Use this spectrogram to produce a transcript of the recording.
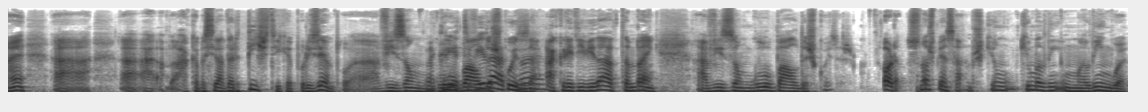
É? à, à, à capacidade artística, por exemplo, à visão a global das coisas, é? à criatividade também, à visão global das coisas. Ora, se nós pensarmos que, um, que uma, uma língua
